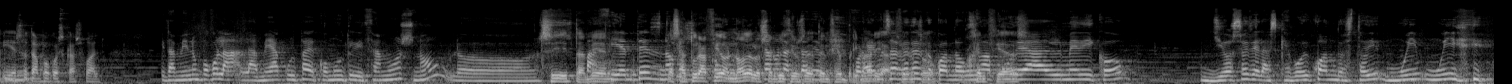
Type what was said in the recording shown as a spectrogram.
y eso tampoco es casual. Y también un poco la, mea culpa de cómo utilizamos ¿no? los sí, también. pacientes. ¿no? La saturación ¿no? de los servicios de atención primaria. Porque muchas veces que cuando uno acude al médico, yo soy de las que voy cuando estoy muy, muy,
